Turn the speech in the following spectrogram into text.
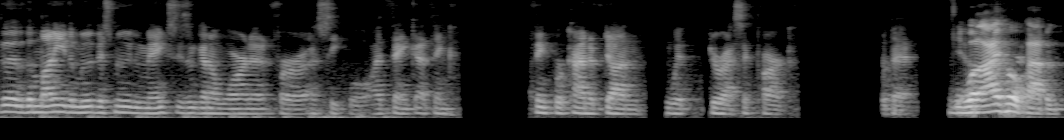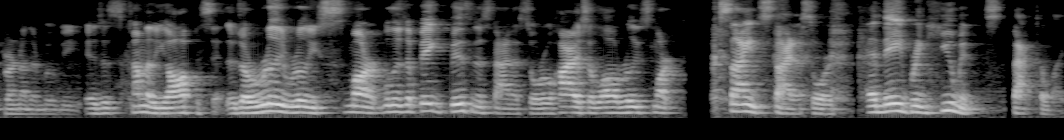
the the money the move this movie makes isn't gonna warrant it for a sequel. I think I think I think we're kind of done with Jurassic Park a bit. Yeah. What I hope happens for another movie is it's kind of the opposite. There's a really, really smart, well, there's a big business dinosaur who hires a lot of really smart science dinosaurs, and they bring humans back to life.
